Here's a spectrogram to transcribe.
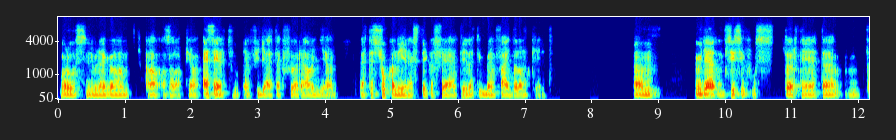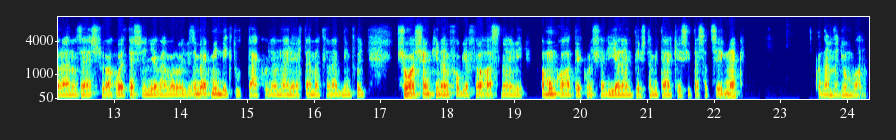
valószínűleg a, a, az alapja. Ezért figyeltek föl rá annyian, mert ezt sokan érezték a saját életükben fájdalomként. Um, ugye Sisyphus története talán az első, ahol teljesen nyilvánvaló, hogy az emberek mindig tudták, hogy annál értelmetlenebb, mint hogy soha senki nem fogja felhasználni a munkahatékonysági jelentést, amit elkészítesz a cégnek, az nem nagyon van.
